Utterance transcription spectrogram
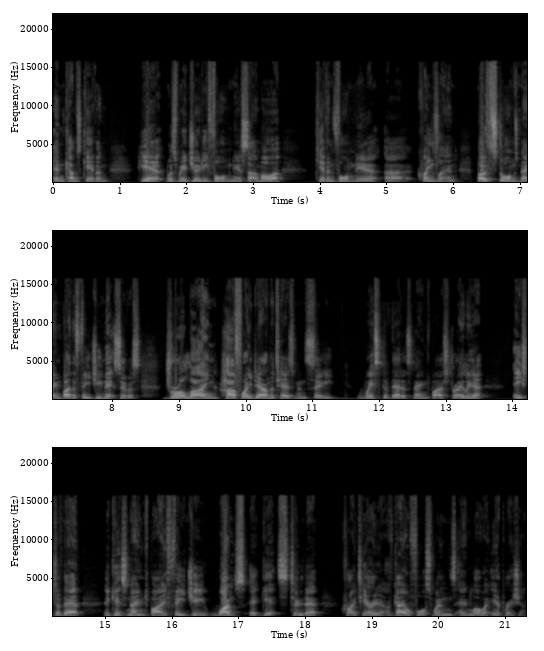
in comes Kevin. Here was where Judy formed near Samoa, Kevin formed near uh, Queensland, both storms named by the Fiji Met Service. Draw a line halfway down the Tasman Sea. West of that, it's named by Australia. East of that, it gets named by Fiji once it gets to that criteria of gale force winds and lower air pressure.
